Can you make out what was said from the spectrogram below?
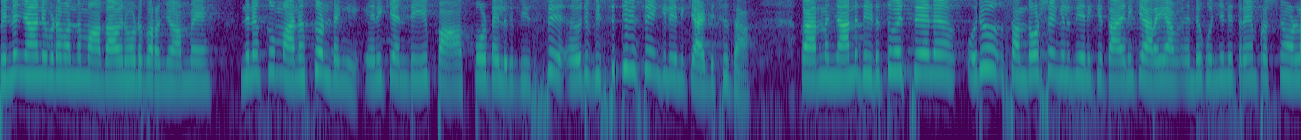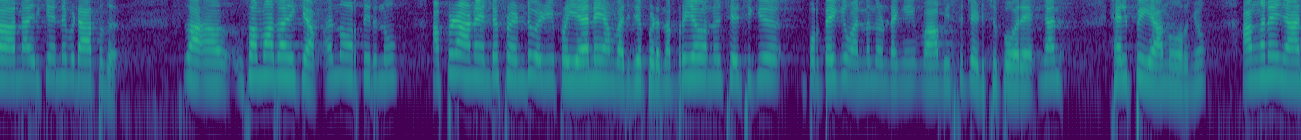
പിന്നെ ഞാൻ ഇവിടെ വന്ന് മാതാവിനോട് പറഞ്ഞു അമ്മേ നിനക്ക് മനസ്സുണ്ടെങ്കിൽ എനിക്ക് എന്റെ ഈ പാസ്പോർട്ടിൽ ഒരു വിസ ഒരു വിസിറ്റ് വിസയെങ്കിലും എനിക്ക് അടിച്ചതാ. കാരണം ഞാനിത് എടുത്തു വെച്ചതിന് ഒരു സന്തോഷമെങ്കിലും എനിക്ക് എനിക്ക് അറിയാം എന്റെ കുഞ്ഞിന് ഇത്രയും പ്രശ്നമുള്ള കാരണമായിരിക്കും എന്നെ വിടാത്തത്. സമാധാനിക്കാം എന്നോർത്തിരുന്നു അപ്പോഴാണ് എന്റെ ഫ്രണ്ട് വഴി പ്രിയനെ ഞാൻ പരിചയപ്പെടുന്നത്. പ്രിയ പറഞ്ഞു ചേച്ചിക്ക് പുറത്തേക്ക് വന്നെന്നുണ്ടെങ്കിൽ വാ വിസിറ്റ് അടിച്ച് പോരെ. ഞാൻ ഹെൽപ്പ് ചെയ്യാമെന്ന് പറഞ്ഞു. അങ്ങനെ ഞാൻ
